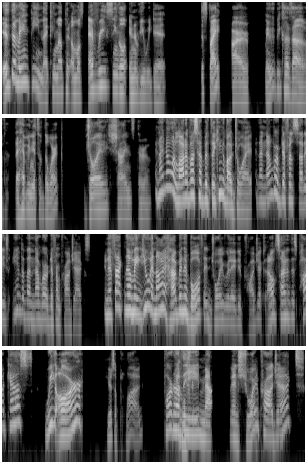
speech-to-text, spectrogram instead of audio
is the main theme that came up in almost every single interview we did. Despite our, maybe because of the heaviness of the work, joy shines through. And I know a lot of us have been thinking about joy in a number of different settings and in a number of different projects. And in fact, Natalie, you and I have been involved in joy related projects outside of this podcast. We are, here's a plug, part of the Map Trans Joy project,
